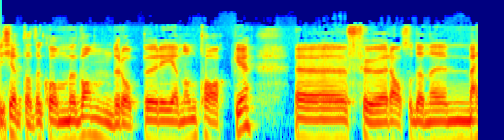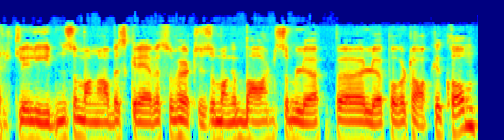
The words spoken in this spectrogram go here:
kjente at det kom vanndråper gjennom taket. Uh, før altså denne merkelige lyden som mange har beskrevet, som hørtes ut som mange barn som løp, uh, løp over taket, kom.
